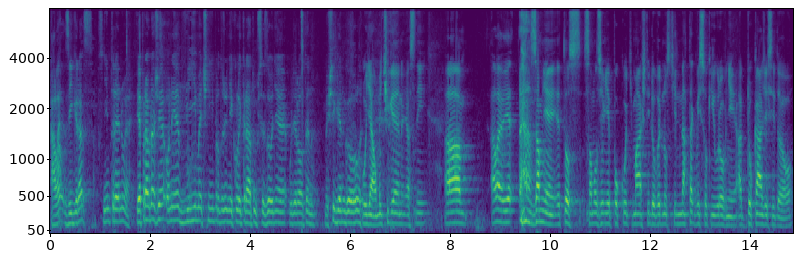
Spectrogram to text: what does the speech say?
Ale Zigras s ním trénuje. Je pravda, že on je výjimečný, protože několikrát už v sezóně udělal ten Michigan goal. Udělal Michigan, jasný. A ale je, za mě je to samozřejmě, pokud máš ty dovednosti na tak vysoké úrovni a dokážeš si to, jo,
